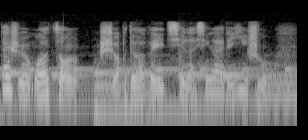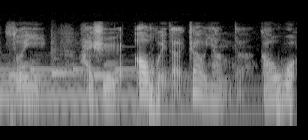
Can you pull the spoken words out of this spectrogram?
但是我总舍不得遗弃了心爱的艺术，所以还是懊悔的，照样的高卧。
